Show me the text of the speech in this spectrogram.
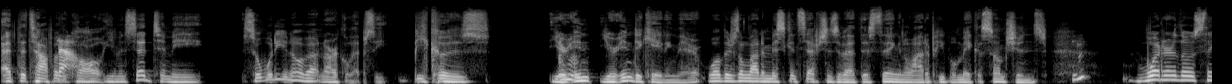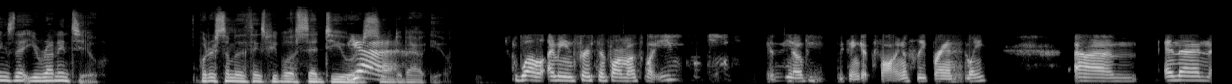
at the top of the call even said to me, "So what do you know about narcolepsy?" Because you're Mhm. in you're indicating there. Well, there's a lot of misconceptions about this thing, and a lot of people make assumptions. Mhm. What are those things that you run into? What are some of the things people have said to you or Yeah. assumed about you? Well, I mean, first and foremost, what you you know, people think it's falling asleep randomly, um, and then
